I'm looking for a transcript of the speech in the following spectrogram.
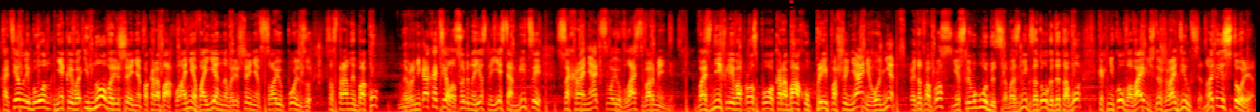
Хотел ли бы он некоего иного решения по Карабаху, а не военного решения в свою пользу со стороны Баку? Наверняка хотел, особенно если есть амбиции сохранять свою власть в Армении. Возник ли вопрос по Карабаху при Пашиняне? О нет, этот вопрос, если углубиться, возник задолго до того, как Никол Ваваевич даже родился. Но это история.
